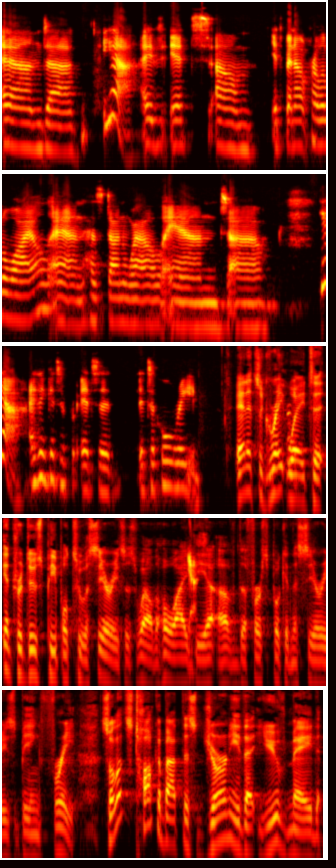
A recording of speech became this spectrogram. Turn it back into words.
And uh, yeah, it, it's um, it's been out for a little while and has done well. And uh, yeah, I think it's a it's a it's a cool read. And it's a great way to introduce people to a series as well, the whole idea yes. of the first book in the series being free. So let's talk about this journey that you've made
